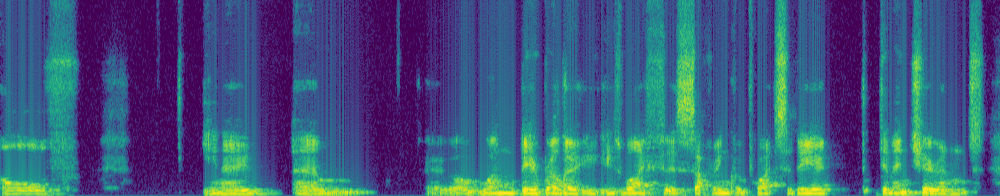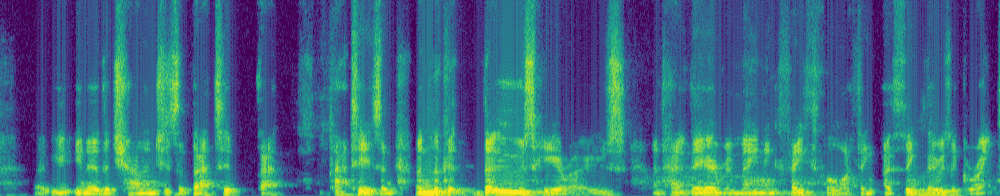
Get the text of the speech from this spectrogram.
of, you know, um, one dear brother who, whose wife is suffering from quite severe dementia and, uh, you, you, know, the challenges that that, that, that is. And, and look at those heroes and how they're remaining faithful. I think I think there is a mm. great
